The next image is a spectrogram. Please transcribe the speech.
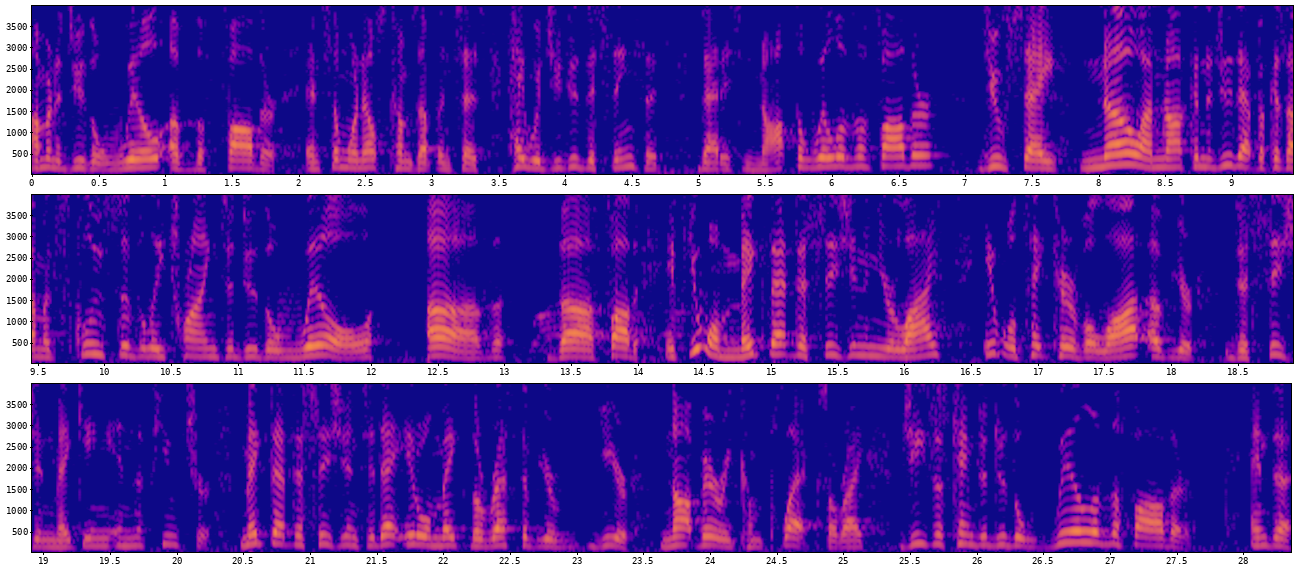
I'm going to do the will of the Father. And someone else comes up and says, Hey, would you do these things that, that is not the will of the Father? You say, No, I'm not going to do that because I'm exclusively trying to do the will of the Father. If you will make that decision in your life, it will take care of a lot of your decision making in the future. Make that decision today. It'll make the rest of your year not very complex, all right? Jesus came to do the will of the Father and to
